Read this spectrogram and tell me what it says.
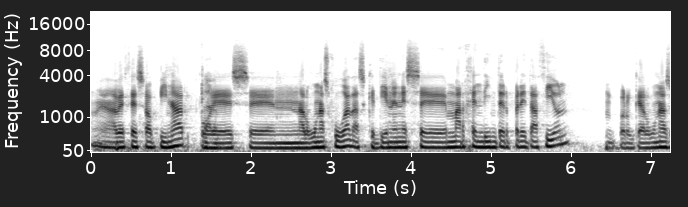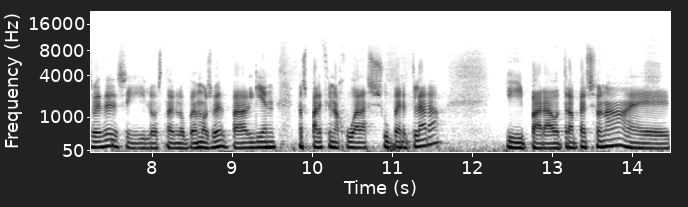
eh, a veces a opinar, claro. pues en algunas jugadas que tienen ese margen de interpretación, porque algunas veces, y lo, lo podemos ver, para alguien nos parece una jugada súper clara y para otra persona eh,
